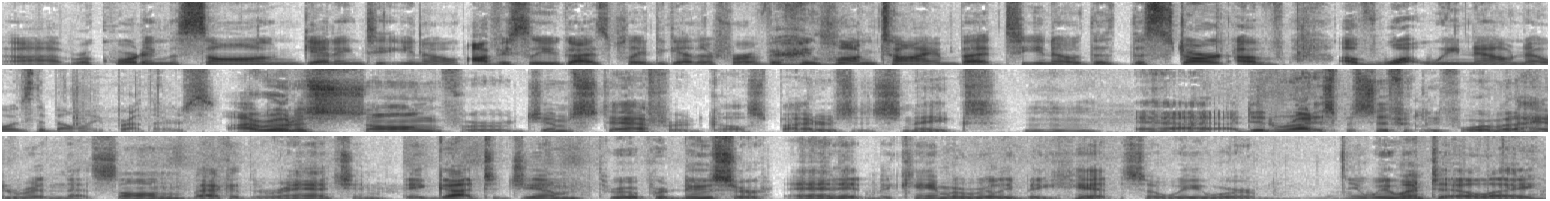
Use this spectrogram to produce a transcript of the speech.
uh, recording the song, getting to, you know, obviously you guys played together for a very long time, but, you know, the, the start of, of what we now know as the Bellamy Brothers. I wrote a song for Jim Stafford called Spiders and Snakes. Mm-hmm. And I, I didn't write it specifically for him, but I had written that song back at the ranch, and it got to Jim through a producer, and it became a really big hit. So we were, we went to L.A.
